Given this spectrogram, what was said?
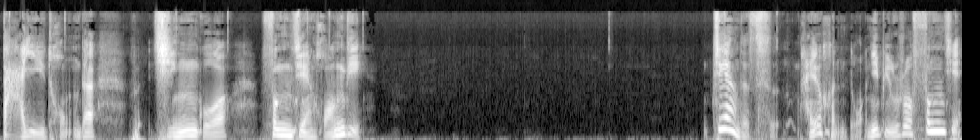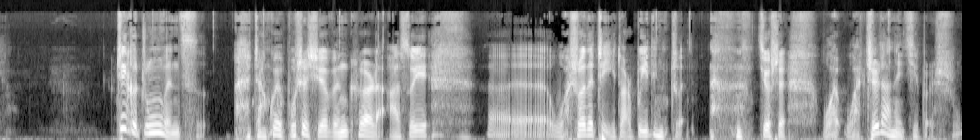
大一统的秦国封建皇帝，这样的词还有很多。你比如说“封建”这个中文词，掌柜不是学文科的啊，所以，呃，我说的这一段不一定准，就是我我知道那几本书。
